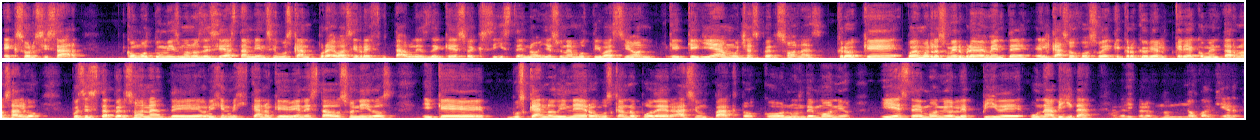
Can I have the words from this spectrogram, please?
exorcizar, como tú mismo nos decías, también se buscan pruebas irrefutables de que eso existe, ¿no? Y es una motivación que, guía a muchas personas. Creo que podemos resumir brevemente el caso Josué, que creo que Uriel quería comentarnos algo. Pues es esta persona de origen mexicano que vivía en Estados Unidos y que buscando dinero, buscando poder, hace un pacto con un demonio y este demonio le pide una vida. A ver, pero no cualquier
